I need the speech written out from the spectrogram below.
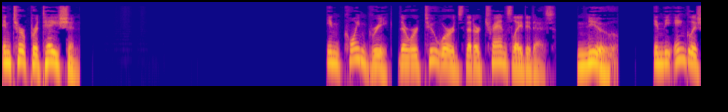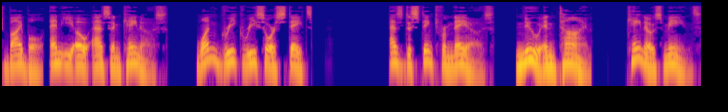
Interpretation In Koine Greek, there were two words that are translated as new in the English Bible, neos and kainos. One Greek resource states, as distinct from neos, new in time. Kainos means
